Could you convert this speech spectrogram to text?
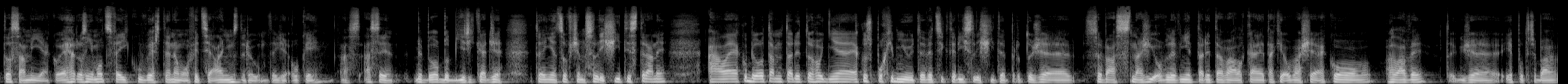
to samé, jako je hrozně moc fejků, věřte nám oficiálním zdrojům. Takže OK, asi by bylo blbý říkat, že to je něco, v čem se liší ty strany, ale jako bylo tam tam tady to hodně jako spochybňujte věci, které slyšíte, protože se vás snaží ovlivnit tady ta válka, je taky o vaše jako hlavy, takže je potřeba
